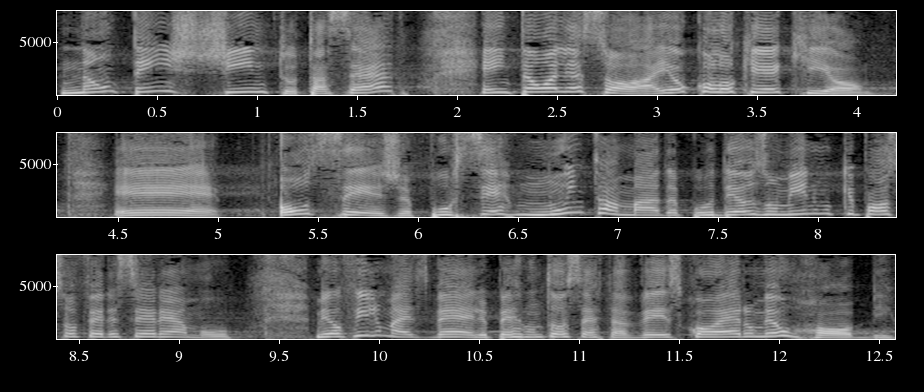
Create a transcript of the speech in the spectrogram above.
Não tem instinto, tá certo? Então, olha só, aí eu coloquei aqui, ó. É, ou seja, por ser muito amada por Deus, o mínimo que posso oferecer é amor. Meu filho mais velho perguntou certa vez qual era o meu hobby.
